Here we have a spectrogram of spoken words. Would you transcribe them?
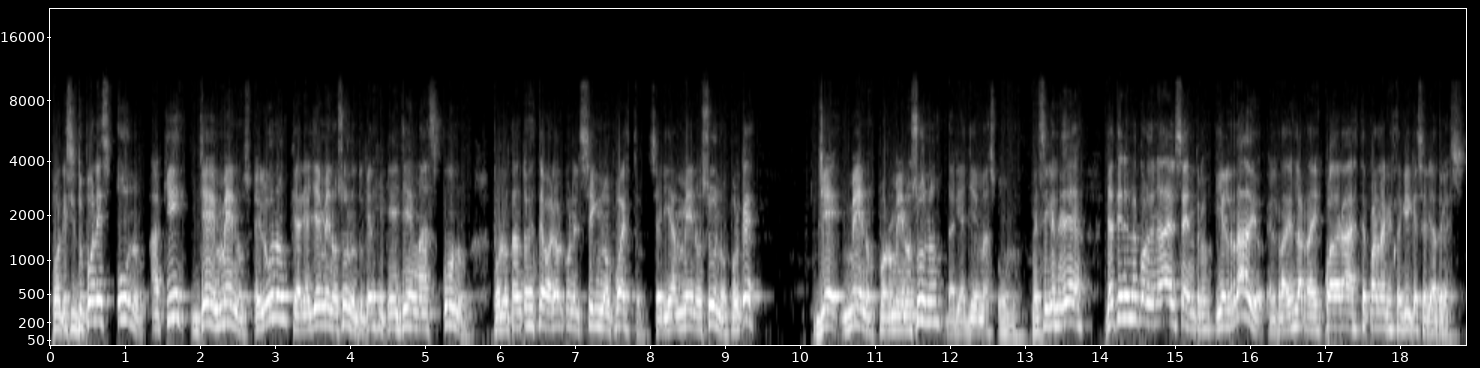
Porque si tú pones 1 aquí, Y menos el 1, quedaría Y menos 1. Tú quieres que quede Y más 1. Por lo tanto, es este valor con el signo opuesto. Sería menos 1. ¿Por qué? Y menos por menos 1 daría Y más 1. ¿Me sigues la idea? Ya tienes la coordenada del centro y el radio. El radio es la raíz cuadrada de este pana que está aquí, que sería 3.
